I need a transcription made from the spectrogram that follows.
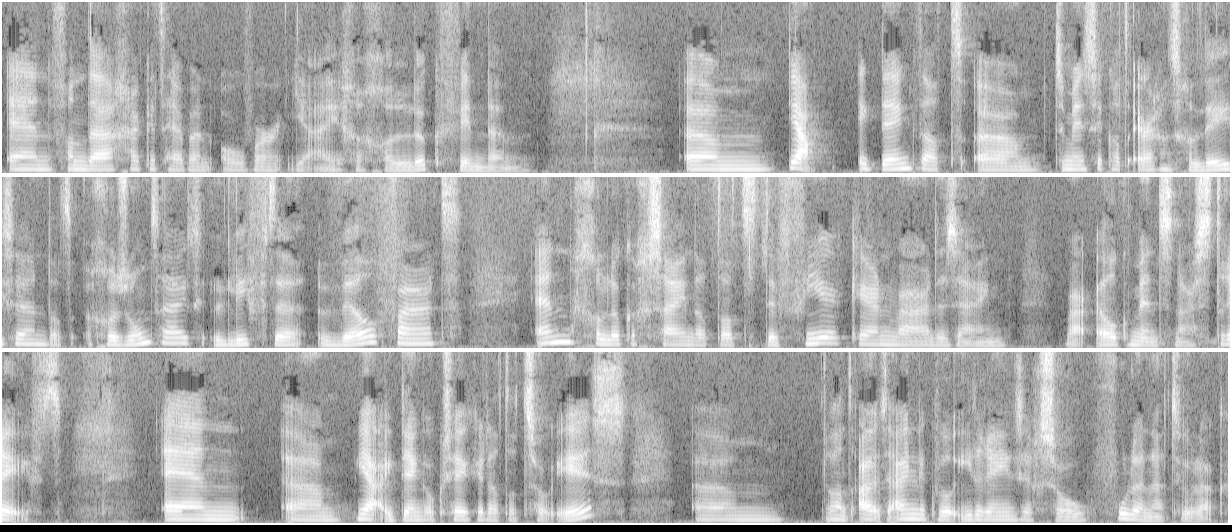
En vandaag ga ik het hebben over je eigen geluk vinden. Ehm, ja, ik denk dat, ehm, tenminste, ik had ergens gelezen dat gezondheid, liefde, welvaart en gelukkig zijn, dat dat de vier kernwaarden zijn waar elk mens naar streeft. En Ehm, ja, ik denk ook zeker dat dat zo is. Ehm, want uiteindelijk wil iedereen zich zo voelen natuurlijk.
